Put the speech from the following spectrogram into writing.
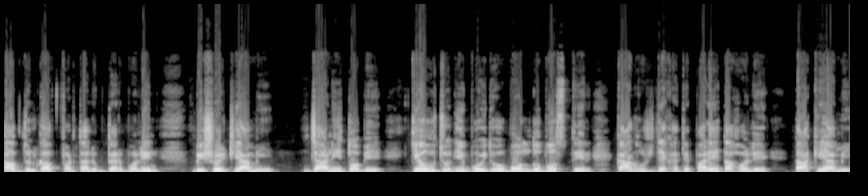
আব্দুল গাফফার তালুকদার বলেন বিষয়টি আমি জানি তবে কেউ যদি বৈধ বন্দোবস্তের কাগজ দেখাতে পারে তাহলে তাকে আমি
